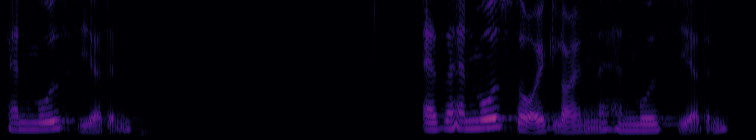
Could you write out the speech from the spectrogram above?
Han modsiger dem. Altså han modstår ikke løgnene, han modsiger dem.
